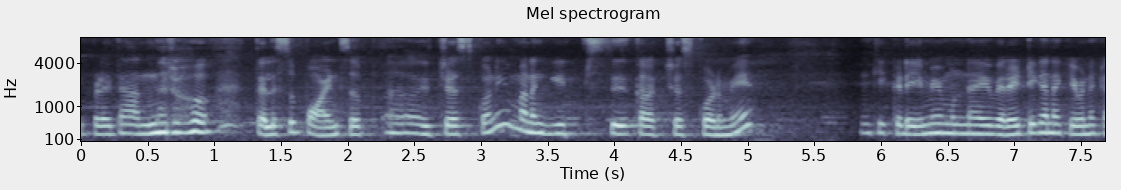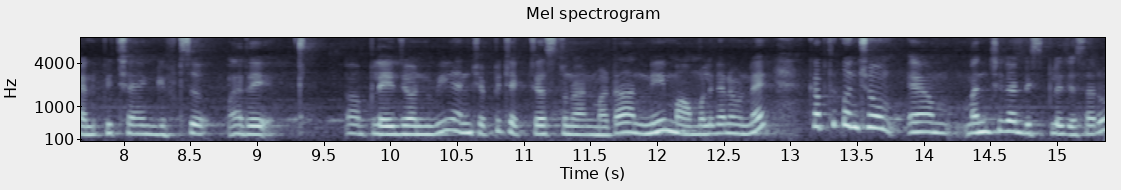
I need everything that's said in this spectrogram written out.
ఇప్పుడైతే అందరూ తెలుసు పాయింట్స్ ఇచ్చేసుకొని మనం గిఫ్ట్స్ కలెక్ట్ చేసుకోవడమే. ఇంక ఇక్కడ ఏమేమి ఉన్నాయి? వెరైటీగా నాకు ఏమైనా కనిపించాయి? గిఫ్ట్స్ అదే ప్లే జోన్వి అని చెప్పి చెక్ చేస్తున్నాను అనమాట అన్నీ మామూలుగానే ఉన్నాయి. కాకపోతే కొంచెం మంచిగా డిస్ప్లే చేశారు.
